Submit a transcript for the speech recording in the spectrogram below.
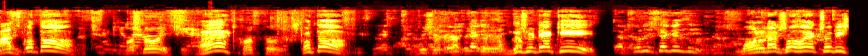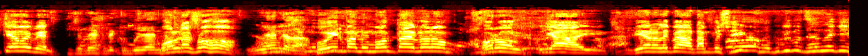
মাছ কত? হ্যাঁ? কত? দুশো টাকা কি? বলডা সহ একশো বিশ টাকা হইবেন। বলডা সহ? হইর মানুষ মন তাই নরম সরল ইয়া। বিয়ার লাইবা দাম বেশি? বুদ্ধি করছেন নাকি?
